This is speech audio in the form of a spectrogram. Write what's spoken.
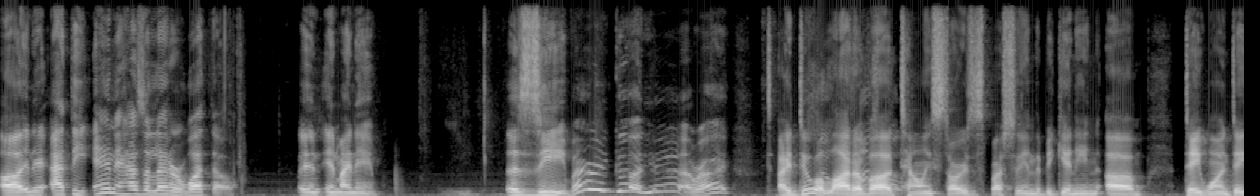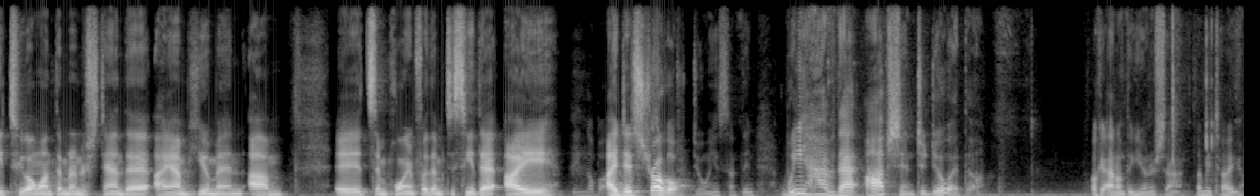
Uh, and it, at the end, it has a letter what, though? in, in my name? A Z. Very good. Yeah, right. I do a lot of uh, telling stories, especially in the beginning, um, day one, day two. I want them to understand that I am human. Um, it's important for them to see that I, I did struggle. Doing something. We have that option to do it, though. Okay, I don't think you understand. Let me tell you.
